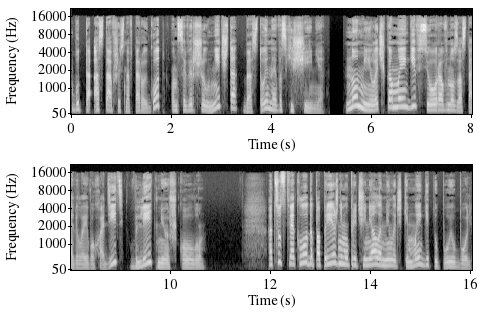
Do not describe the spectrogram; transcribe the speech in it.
будто, оставшись на второй год, он совершил нечто достойное восхищения. Но милочка Мэгги все равно заставила его ходить в летнюю школу. Отсутствие Клода по-прежнему причиняло милочке Мэгги тупую боль.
